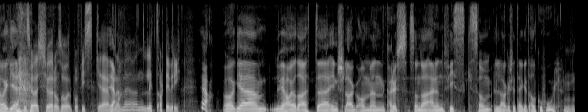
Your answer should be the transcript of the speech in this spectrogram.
Og, eh, vi skal kjøre oss over på fiskeemnet Ja. med en litt artig vri. ja. og eh, vi har jo da et eh, innslag om en karuss, som da er en fisk som lager sitt eget alkohol. Mm.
